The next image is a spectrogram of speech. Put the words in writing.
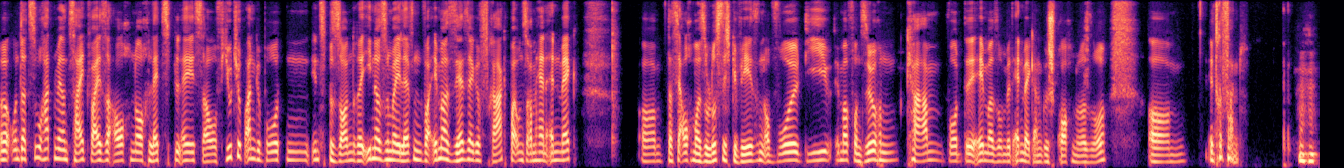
Äh, und dazu hatten wir dann zeitweise auch noch Let's Plays auf YouTube angeboten. Insbesondere Inazuma 11 war immer sehr, sehr gefragt bei unserem Herrn NMAC. Ähm, das ist ja auch immer so lustig gewesen, obwohl die immer von Sören kam, wurde er immer so mit NMAC angesprochen oder so. Ähm, interessant. Mhm.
